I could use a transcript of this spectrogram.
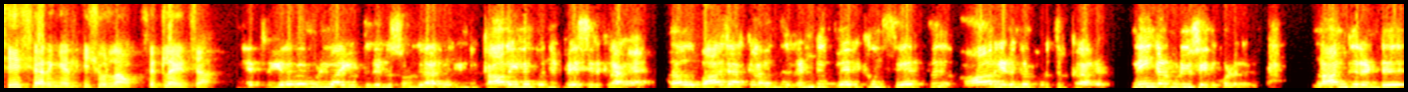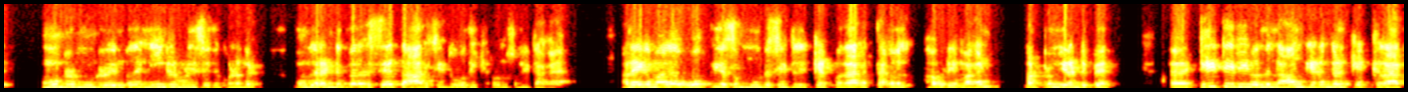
சீட் ஷேரிங் இஷ்யூ எல்லாம் செட்டில் ஆயிடுச்சா? நேற்று இரவே முடிவாகிவிட்டது என்று சொல்கிறார்கள். இன்று காலையிலும் கொஞ்சம் பேசியிருக்கிறாங்க. அதாவது பாஜக வந்து ரெண்டு பேருக்கும் சேர்த்து ஆறு இடங்கள் கொடுத்திருக்கிறார்கள். நீங்கள் முடிவு செய்து கொள்ளுங்கள். நான்கு ரெண்டு மூன்று மூன்று என்பதை நீங்கள் முடிவு செய்து கொள்ளுங்கள். உங்க ரெண்டு பேருக்கு சேர்த்து ஆறு சீட்டு ஒதுக்கிறோம்னு சொல்லிட்டாங்க. அநேகமாக ஓபிஎஸும் மூன்று சீட்டு கேட்பதாக தகவல் அவருடைய மகன் மற்றும் இரண்டு பேர். டிடிவி வந்து நான்கு இடங்கள் கேட்கிறார்.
